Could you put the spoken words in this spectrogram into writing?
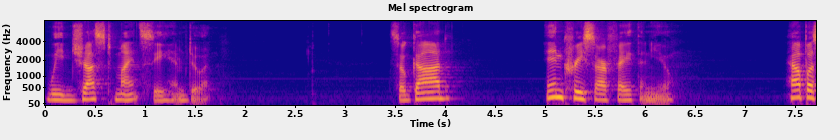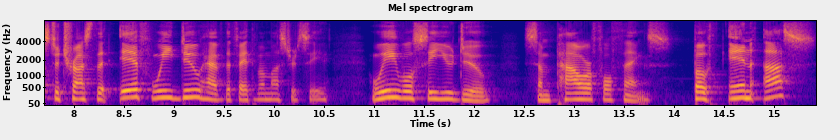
we just might see him do it. So, God, increase our faith in you. Help us to trust that if we do have the faith of a mustard seed, we will see you do some powerful things, both in us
